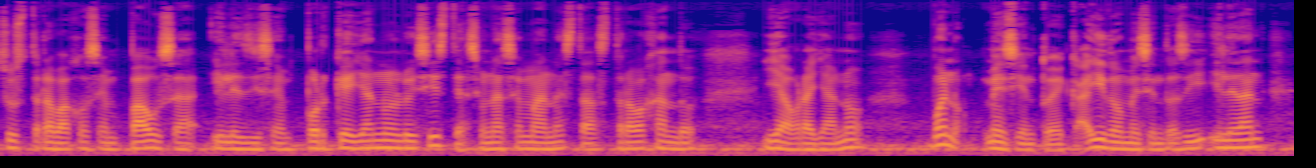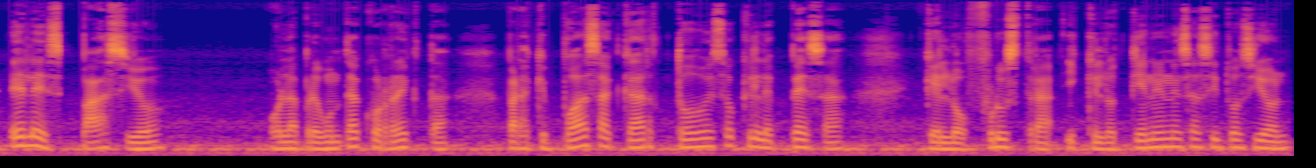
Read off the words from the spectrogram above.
sus trabajos en pausa y les dicen, ¿por qué ya no lo hiciste? Hace una semana estabas trabajando y ahora ya no. Bueno, me siento decaído, me siento así y le dan el espacio o la pregunta correcta para que pueda sacar todo eso que le pesa, que lo frustra y que lo tiene en esa situación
